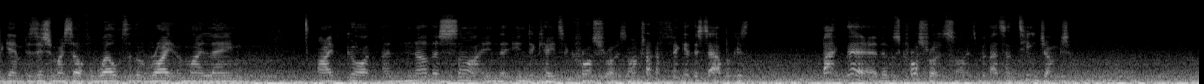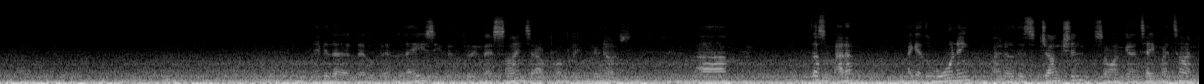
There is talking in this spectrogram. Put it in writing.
Again position myself well to the right of my lane. I've got another sign that indicates a crossroads. I'm trying to figure this out because back there there was crossroads signs but that's a T-junction. maybe a little bit lazy with putting their signs out properly. Who knows? Um, Doesn't matter. I get the warning. I know there's a junction, so I'm going to take my time.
